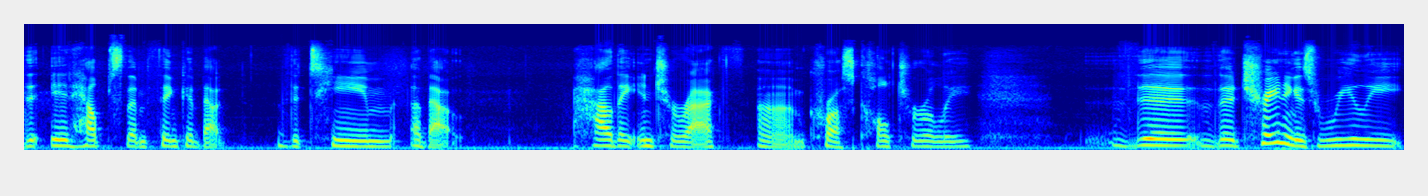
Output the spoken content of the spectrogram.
th- it helps them think about the team, about how they interact um, cross culturally the the training is really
